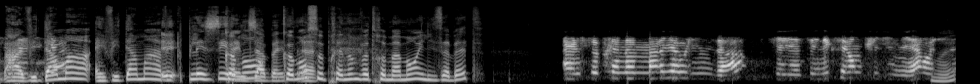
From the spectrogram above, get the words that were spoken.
bah, évidemment, évidemment, avec plaisir, comment, Elisabeth. Comment se prénomme votre maman, Elisabeth? Elle se prénomme Maria Olinda. C'est une excellente cuisinière aussi.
